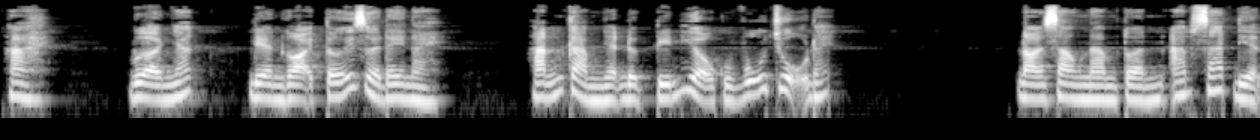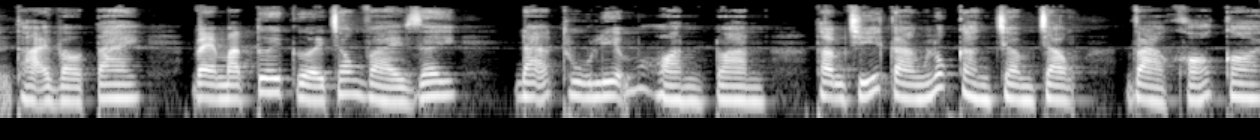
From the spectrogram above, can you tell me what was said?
Hai, vừa nhắc liền gọi tới rồi đây này. Hắn cảm nhận được tín hiệu của vũ trụ đấy. Nói xong Nam Tuấn áp sát điện thoại vào tai, vẻ mặt tươi cười trong vài giây đã thu liễm hoàn toàn, thậm chí càng lúc càng trầm trọng và khó coi.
